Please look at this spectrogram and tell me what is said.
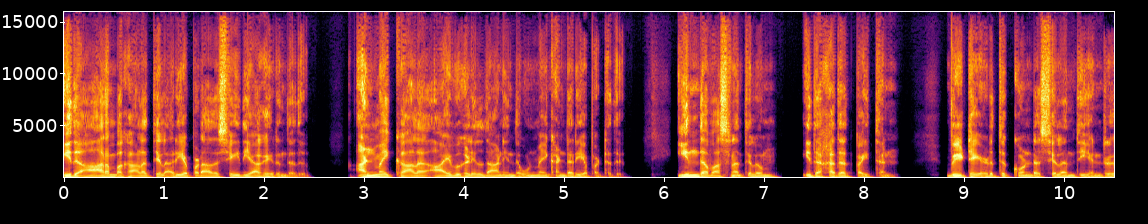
இது ஆரம்ப காலத்தில் அறியப்படாத செய்தியாக இருந்தது. அண்மைக்கால ஆய்வுகளில்தான் இந்த உண்மை கண்டறியப்பட்டது. இந்த வசனத்திலும் இதகதத் பைத்தன் வீட்டை எடுத்துக்கொண்ட சிலந்தி என்று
